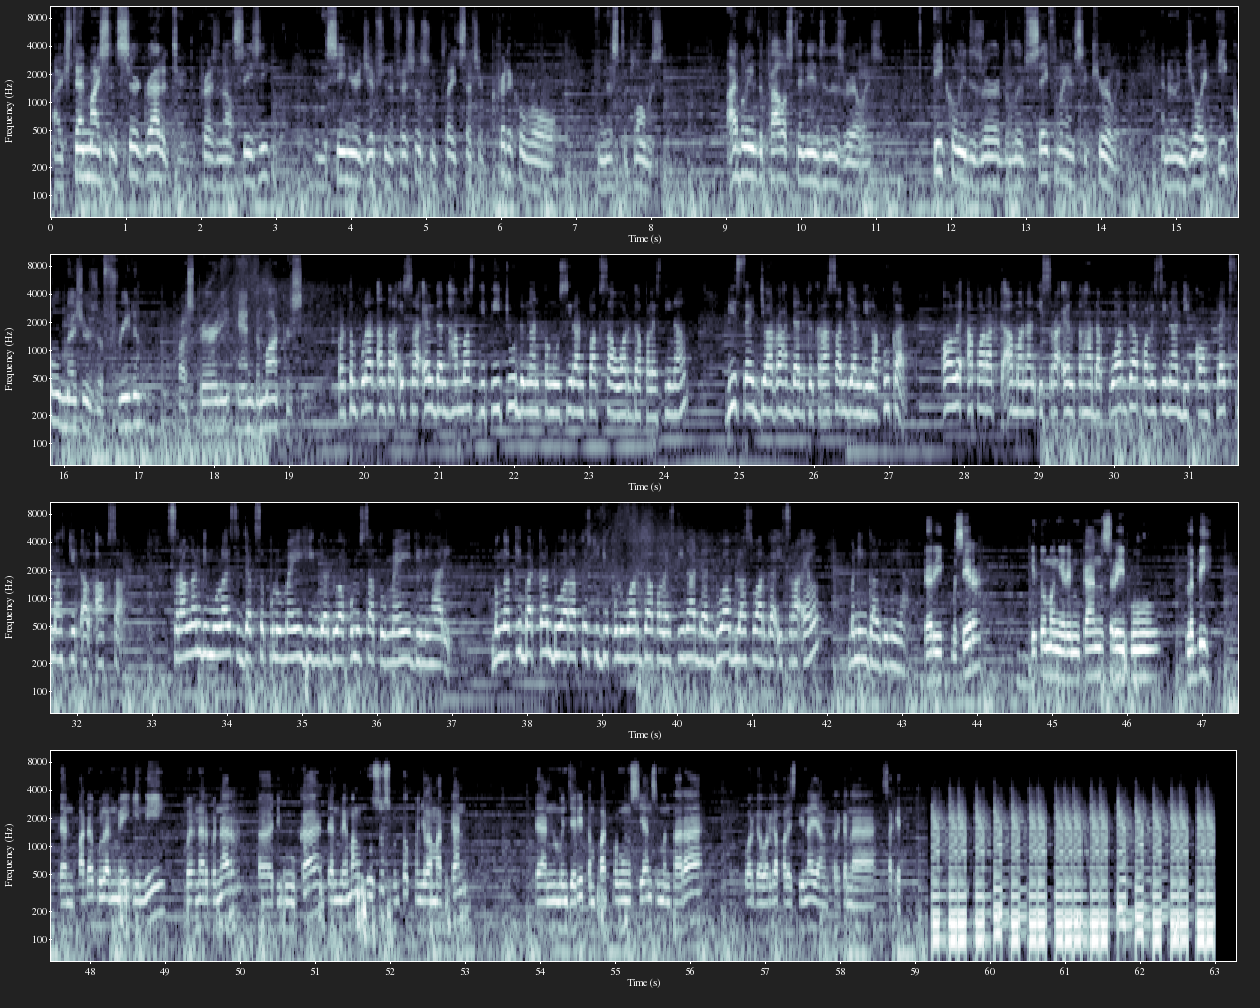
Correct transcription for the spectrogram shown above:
I extend my sincere gratitude to President al Sisi the senior Egyptian officials who played such a critical role in this diplomacy. I believe the Palestinians and Israelis equally deserve to live safely and securely and to enjoy equal measures of freedom, prosperity, and democracy. Pertempuran antara Israel dan Hamas dipicu dengan pengusiran paksa warga Palestina, disejarah dan kekerasan yang dilakukan oleh aparat keamanan Israel terhadap warga Palestina di kompleks Masjid Al-Aqsa. Serangan dimulai sejak 10 Mei hingga 21 Mei dini hari, mengakibatkan 270 warga Palestina dan 12 warga Israel meninggal dunia. Dari Mesir, itu mengirimkan seribu lebih dan pada bulan Mei ini benar-benar uh, dibuka dan memang khusus untuk menyelamatkan dan menjadi tempat pengungsian sementara warga-warga Palestina yang terkena sakit.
